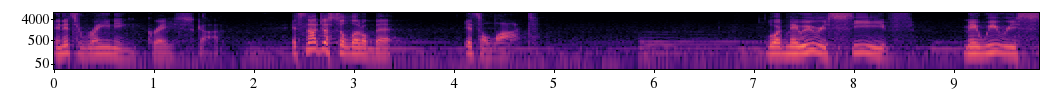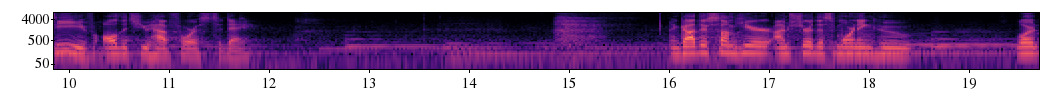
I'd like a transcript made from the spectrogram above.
and it's raining grace, God. It's not just a little bit, it's a lot. Lord, may we receive, may we receive all that you have for us today. And God, there's some here, I'm sure, this morning who, Lord,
